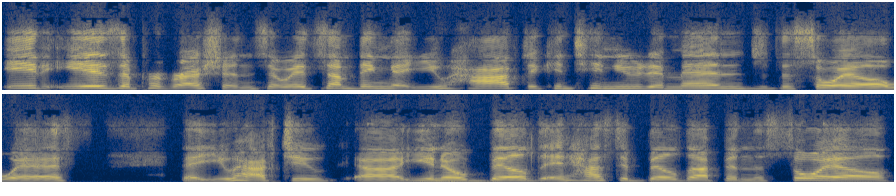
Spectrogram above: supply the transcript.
it is a progression. So it's something that you have to continue to mend the soil with that you have to uh, you know build it has to build up in the soil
